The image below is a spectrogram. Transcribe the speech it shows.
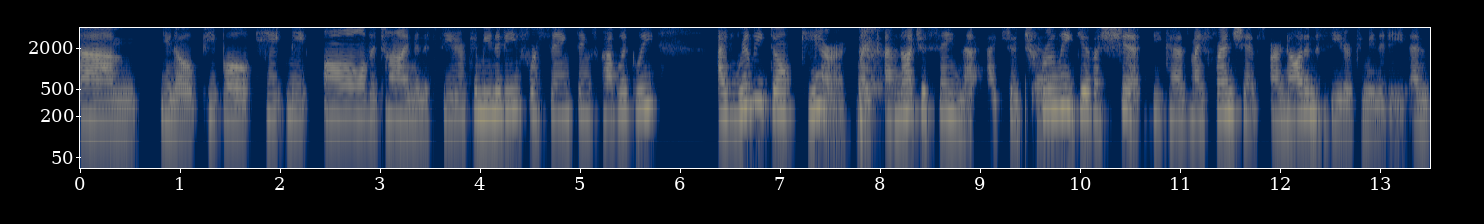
um you know people hate me all the time in the theater community for saying things publicly i really don't care. Like i'm not just saying that. I should Yeah. truly give a shit because my friendships are not in the theater community. And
